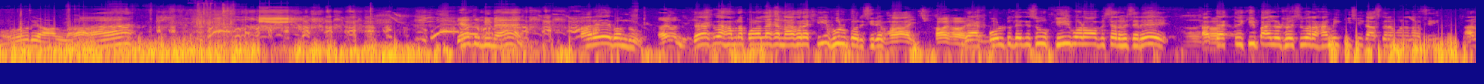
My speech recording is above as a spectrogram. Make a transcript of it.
ওরে আল্লাহ। হ্যাঁ? এ তোর বিমান। আরে বন্ধু বন্ধু। দেখ রে আমরা পড়ালেখা না করে কি ভুল করেছি রে ভাই। দেখ বল্টু দেখিছু কি বড় অফিসার হয়েছে রে। আর দেখ তুই কি পাইলট হয়েছিস আর আমি কৃষি কাজ করে মনে করছি? আর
